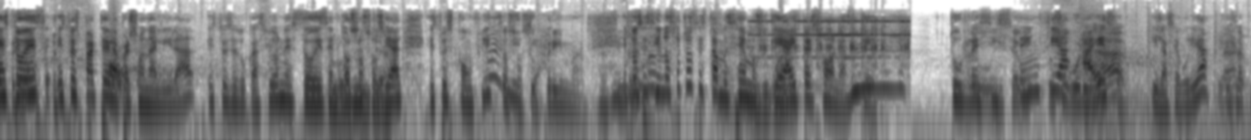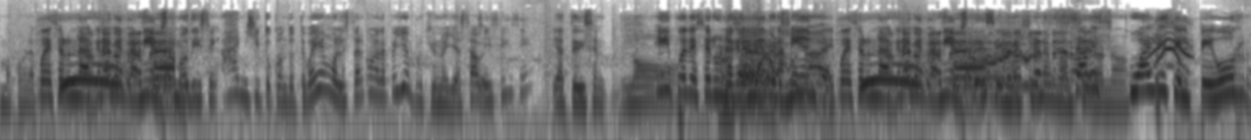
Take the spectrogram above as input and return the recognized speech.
Esto primo. es esto es parte de la personalidad, esto es educación, esto es Saludos, entorno Cintia. social, esto es conflicto tu social. prima. Entonces, si nosotros establecemos que hay personas que tu resistencia tu a eso y la seguridad, que es la- como, como la- puede ser una gran herramienta. Como dicen, ay, mijito, cuando te vayan a molestar con el apellido, porque uno ya sabe. Sí, sí, sí. Ya te dicen, no. Y puede ser No una sé. gran Personal. herramienta, y puede ser una No, gran no, herramienta. Ustedes se imaginan Mancero, ¿Sabes ¿no? cuál es el peor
